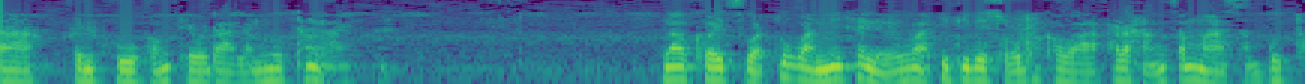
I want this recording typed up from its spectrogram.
ดาเป็นครูของเทวดาและมนุษย์ทั้งหลาย เราเคยสวดทุกวันนี้ใช่หรือว่า อิติปิโสภควาอรหังสัมมาสัมพุทโธ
